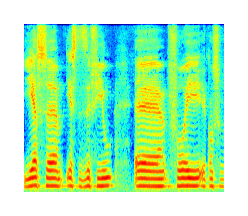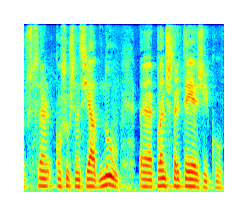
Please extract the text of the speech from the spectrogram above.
e essa, esse desafio foi consubstanciado no uh, plano estratégico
